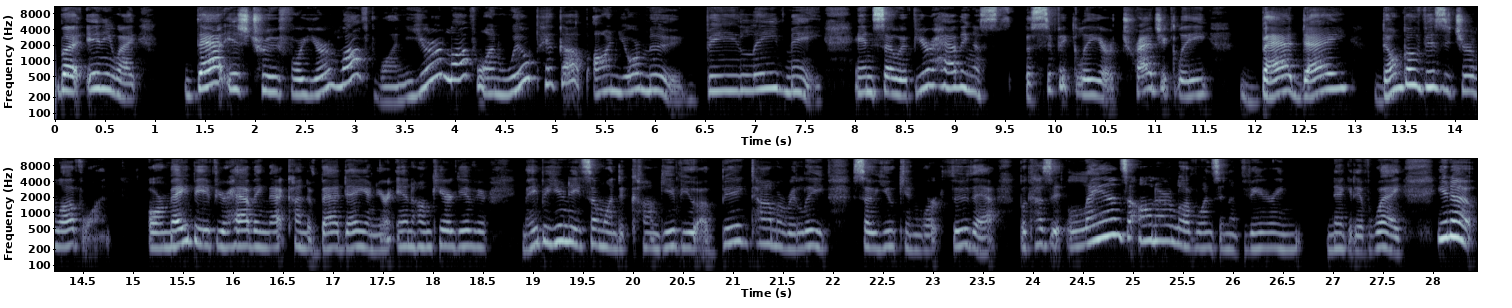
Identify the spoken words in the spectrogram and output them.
but anyway, that is true for your loved one. Your loved one will pick up on your mood, believe me. And so, if you're having a specifically or tragically bad day, don't go visit your loved one. Or maybe if you're having that kind of bad day and you're in home caregiver, maybe you need someone to come give you a big time of relief so you can work through that because it lands on our loved ones in a very negative way. You know,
